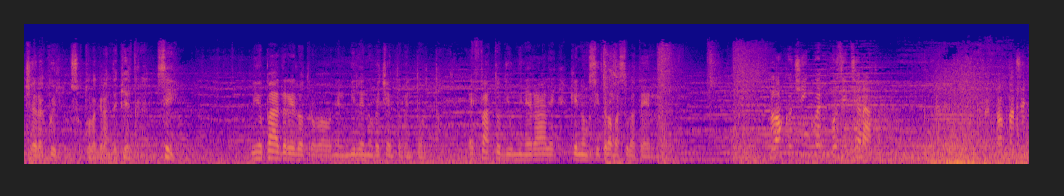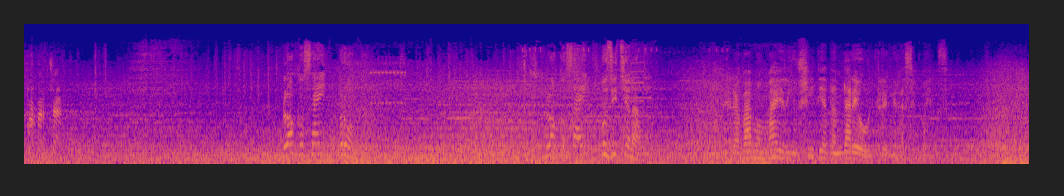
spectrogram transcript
C'era quello sotto la grande pietra. Sì. Mio padre lo trovò nel 1928. È fatto di un minerale che non si trova sulla Terra. Blocco 5 posizionato. 75%. Blocco 6 pronto. Blocco 6 posizionato. Eravamo mai riusciti ad andare oltre nella sequenza.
